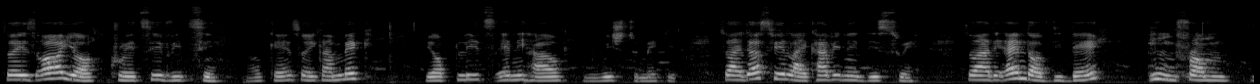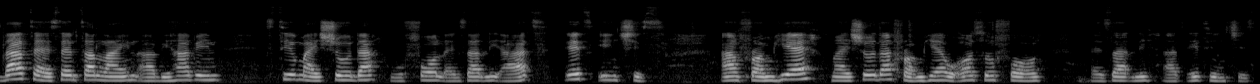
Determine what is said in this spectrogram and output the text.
So it's all your creativity okay? So you can make your pleats anyhow you wish to make it. So I just feel like having it this way. So at the end of the day from that uh, center line I'll be having still my shoulder will fall exactly at 8 inches and from here my shoulder from here will also fall exactly at 8 inches.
